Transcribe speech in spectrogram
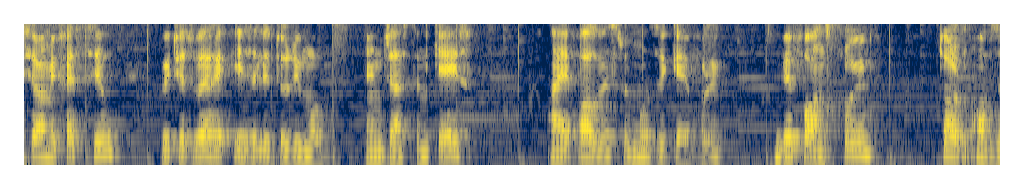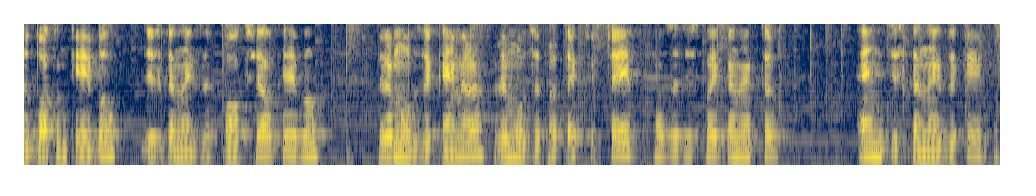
Xiaomi has seal which is very easily to remove and just in case I always remove the carefully. Before unscrewing, turn off the bottom cable, disconnect the coaxial cable, remove the camera, remove the protective tape of the display connector and disconnect the cable.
